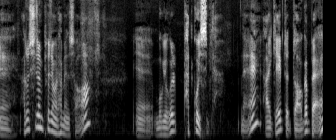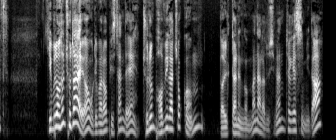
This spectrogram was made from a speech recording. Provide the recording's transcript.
예, 아주 싫은 표정을 하면서 예, 목욕을 받고 있습니다. 네, I gave the dog a bath. 기부동사는 주다예요. 우리말하고 비슷한데 주는 범위가 조금 넓다는 것만 알아두시면 되겠습니다.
